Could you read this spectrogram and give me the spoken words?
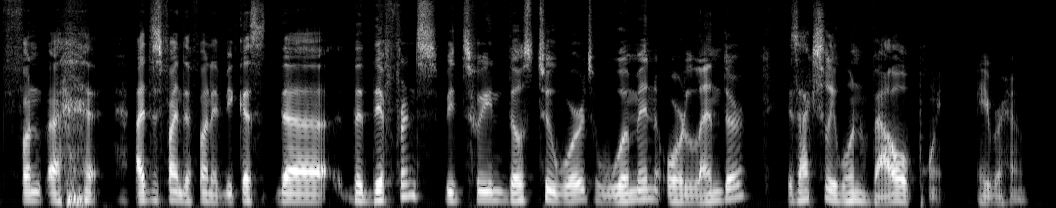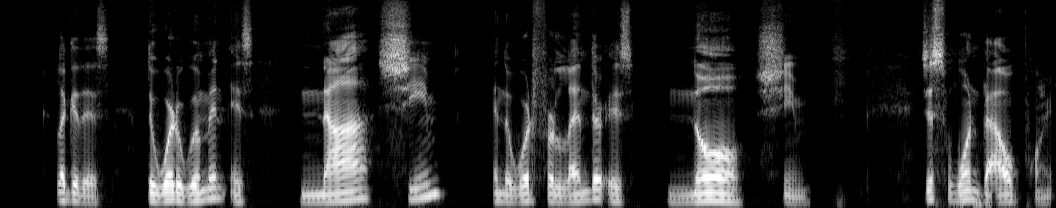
fun. I just find it funny because the the difference between those two words, woman or lender, is actually one vowel point. Abraham, look at this. The word woman is na shim, and the word for lender is no shim. Just one vowel point.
